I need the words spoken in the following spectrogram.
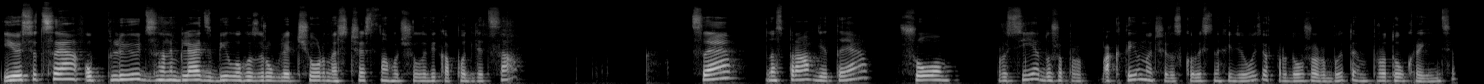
І ось оце оплюють, зганеблять, з білого зроблять чорне з чесного чоловіка подляця. Це насправді те, що Росія дуже активно через корисних ідіотів продовжує робити проти українців.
